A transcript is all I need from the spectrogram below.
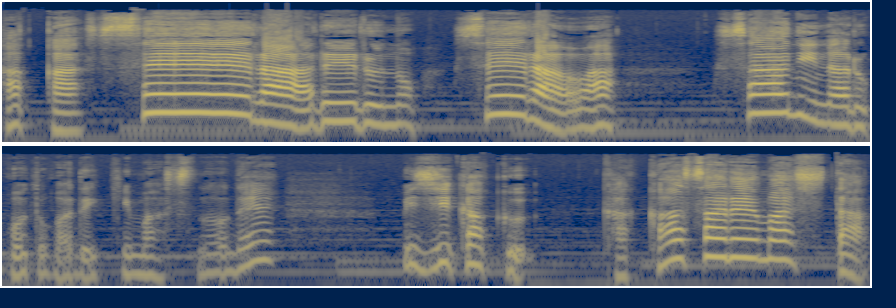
書かせられるのせらはさになることができますので、短く書かされました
